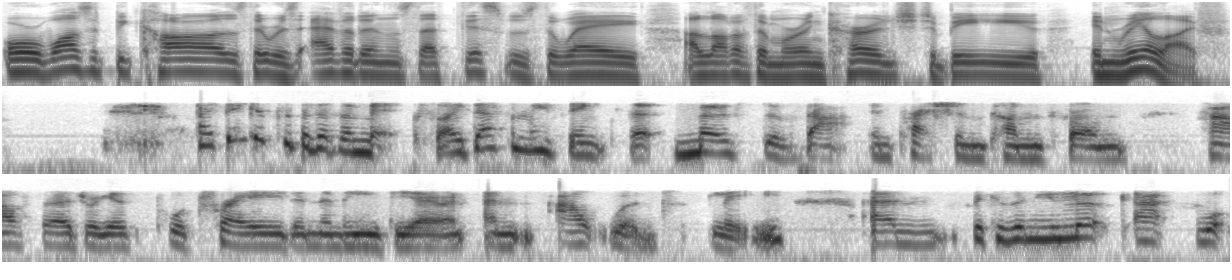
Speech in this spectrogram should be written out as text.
Or was it because there was evidence that this was the way a lot of them were encouraged to be in real life? I think it's a bit of a mix. I definitely think that most of that impression comes from how surgery is portrayed in the media and, and outwardly. Um, because when you look at what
